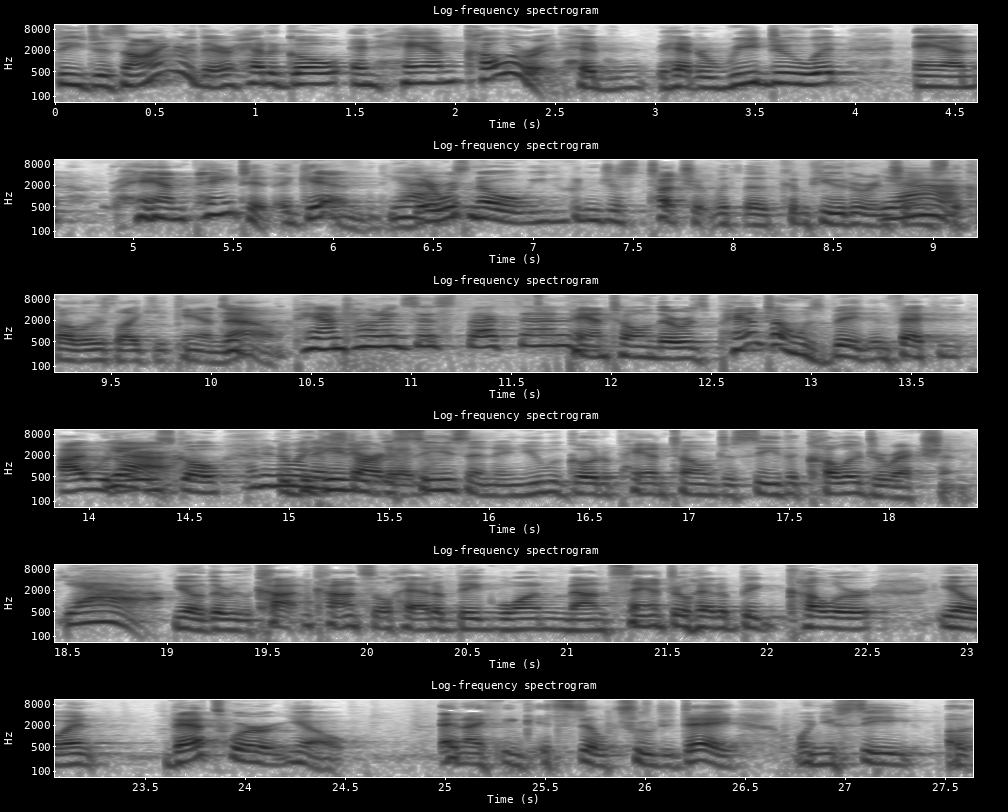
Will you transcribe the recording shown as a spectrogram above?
the designer there had to go and hand color it, had had to redo it and hand paint again. Yeah. There was no, you couldn't just touch it with the computer and change the colors like you can Did now. Pantone exist back then? Pantone. There was Pantone was big. In fact, I would Yeah. always go I didn't know the beginning of the season, and you would go to Pantone to see the color direction. yeah. You know, there was the Cotton Council had a big one. Monsanto had a big color. You know, and that's where you know, and I think it's still true today when you see a,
